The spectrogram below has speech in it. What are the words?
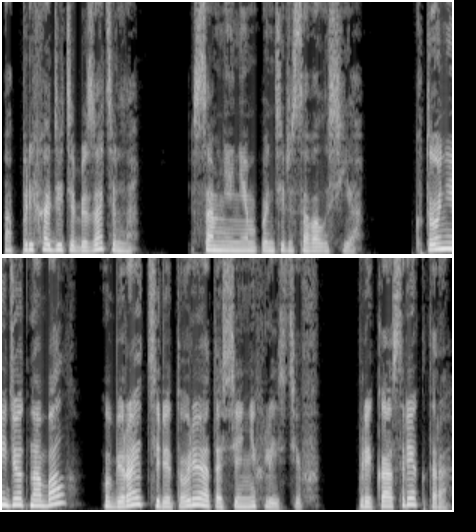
А приходить обязательно?» С сомнением поинтересовалась я. «Кто не идет на бал, убирает территорию от осенних листьев. «Приказ ректора»,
